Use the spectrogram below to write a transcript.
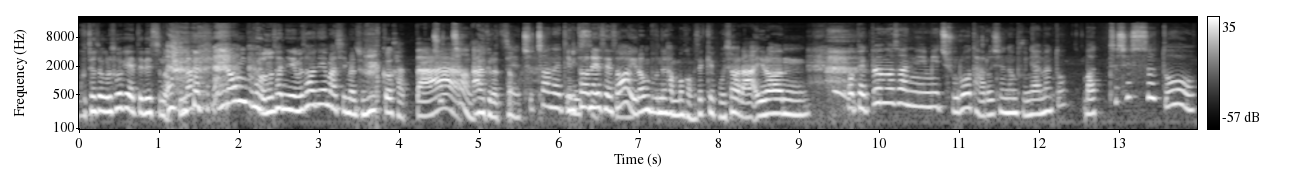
구체적으로 소개해 드릴 수는 없지만 이런 변호사님을 선임하시면 좋을 것 같다. 추천. 아 그렇죠. 네, 추천해 드릴 인터넷에서 이런 분을 한번 검색해 보셔라. 이런 뭐, 백 변호사님이 주로 다루시는 분야면 또 맡으실 수도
